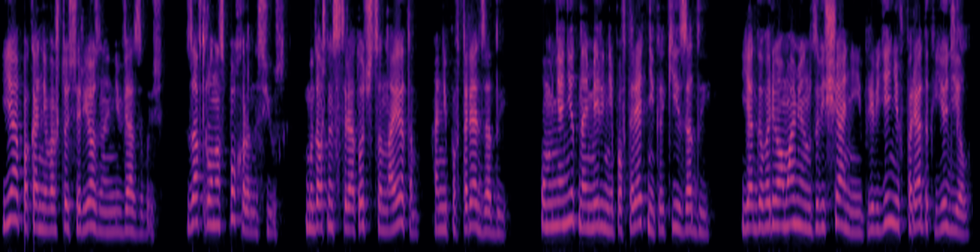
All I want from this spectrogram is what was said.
Я пока ни во что серьезное не ввязываюсь. Завтра у нас похороны, Сьюз. Мы должны сосредоточиться на этом, а не повторять зады. У меня нет намерения повторять никакие зады. Я говорю о мамином завещании и приведении в порядок ее дел.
